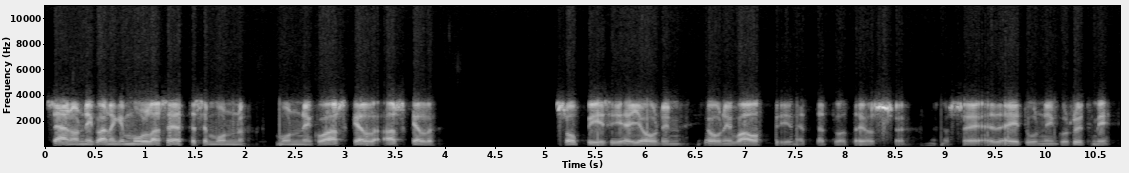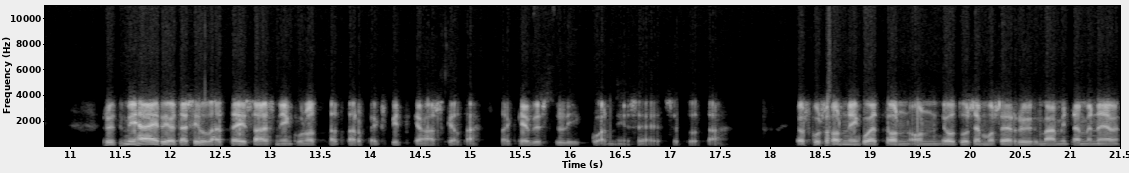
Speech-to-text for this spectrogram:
sehän on niinku ainakin mulla se, että se mun, mun niinku askel, askel sopii siihen Jounin, Jounin vauhtiin, että tuota, jos, jos se ei, tule niinku rytmi, rytmihäiriöitä sillä, että ei saisi niin kuin ottaa tarpeeksi pitkää askelta tai kevyesti liikkua, niin se, se tota, joskus on, niin kuin, että on, on, joutuu semmoiseen ryhmään, mitä menee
